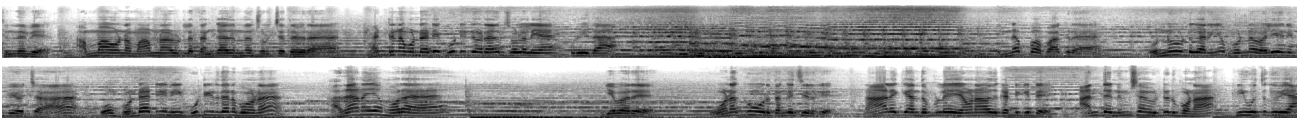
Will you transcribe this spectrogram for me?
சின்னதம்பி அம்மா உன்னை மாமனார் வீட்டில் தங்காதுன்னு தான் சொல்லிச்சே தவிர கட்டின பொண்டாட்டியே கூட்டிட்டு வராதுன்னு சொல்லலையே? புரியுதா? என்னப்பா பார்க்குற பொண்ணு வீட்டுக்காரங்க பொண்ணை வழி அனுப்பி வச்சா உன் பொண்டாட்டியை நீ கூட்டிகிட்டு தானே போன? அதானையா முறை. இங்கே பாரு உனக்கும் ஒரு தங்கச்சி இருக்கு. நாளைக்கு அந்த பிள்ளைய எவனாவது கட்டிக்கிட்டு அந்த நிமிஷம் விட்டுட்டு போனா நீ ஒத்துக்குவியா?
